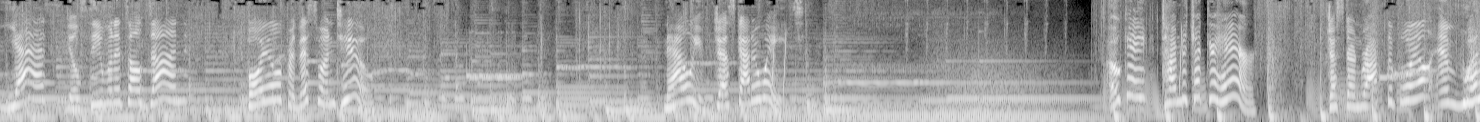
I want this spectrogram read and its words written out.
Yes, you'll see when it's all done. Foil for this one, too. Now we've just gotta wait. Okay, time to check your hair. Just unwrap the foil and voila!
